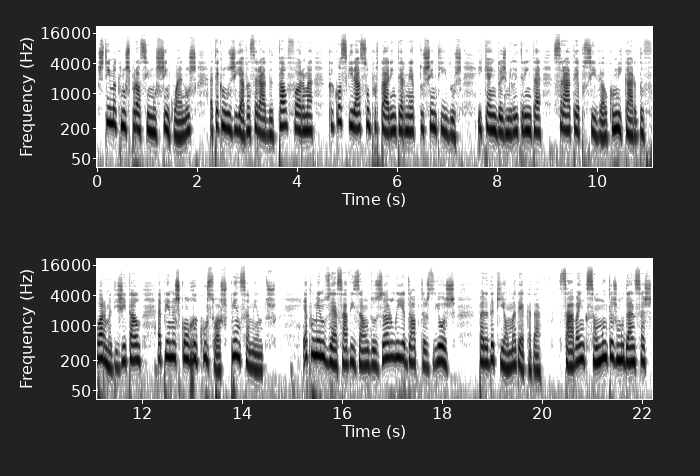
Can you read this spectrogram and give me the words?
estima que nos próximos cinco anos a tecnologia avançará de tal forma que conseguirá suportar internet dos sentidos e que em 2030 será até possível comunicar de forma digital apenas com recurso aos pensamentos. É pelo menos essa a visão dos early adopters de hoje para daqui a uma década. Sabem que são muitas mudanças.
